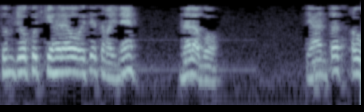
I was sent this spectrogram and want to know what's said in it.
تم جو کچھ کہہ رہے ہو اسے سمجھنے نہ لگو. یعنی تصحو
